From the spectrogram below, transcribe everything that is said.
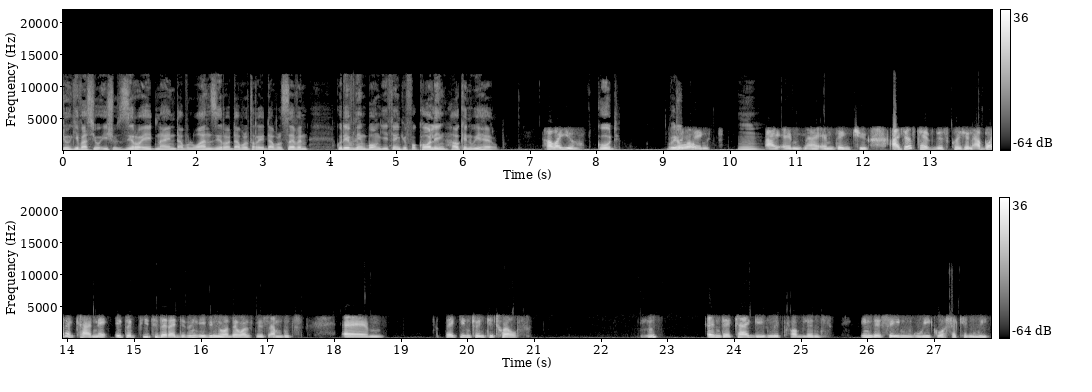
do give us your issues. 089 110 Good evening, Bongi. Thank you for calling. How can we help? How are you? Good. Very Good, well. thanks. Mm. I am. I am. Thank you. I just have this question. I bought a car. It's a pity that I didn't even know there was this ambush. Um, back in 2012, Mhm. and the car gave me problems in the same week or second week.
